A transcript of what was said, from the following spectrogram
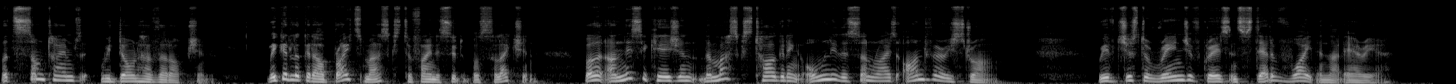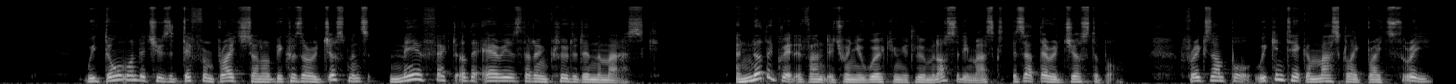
But sometimes we don't have that option. We could look at our brights masks to find a suitable selection, but on this occasion the masks targeting only the sunrise aren't very strong. We have just a range of greys instead of white in that area. we don't want to choose a different brights channel because our adjustments may affect other areas that are included in the mask. Another great advantage when you're working with luminosity masks is that they're adjustable. For example, we can take a mask like Brights 3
